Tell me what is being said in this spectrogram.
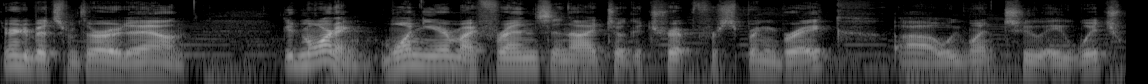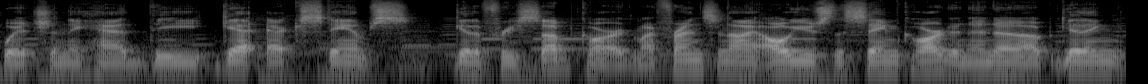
30 bits from Throw Down. Good morning. One year, my friends and I took a trip for spring break. Uh, we went to a Which Wich, and they had the Get X stamps, get a free sub card. My friends and I all used the same card and ended up getting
